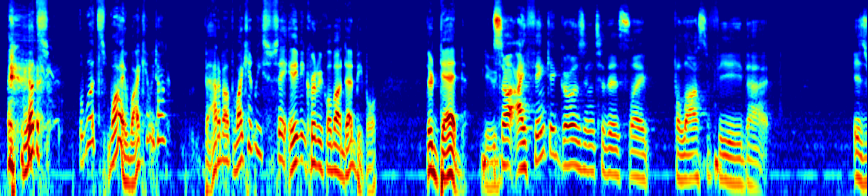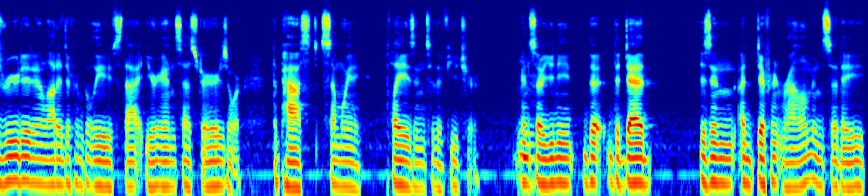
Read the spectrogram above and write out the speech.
what's what's why? Why can't we talk bad about why can't we say anything critical about dead people? They're dead, dude. So I think it goes into this like philosophy that is rooted in a lot of different beliefs that your ancestors or the past some way plays into the future. And mm. so you need the the dead is in a different realm and so they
